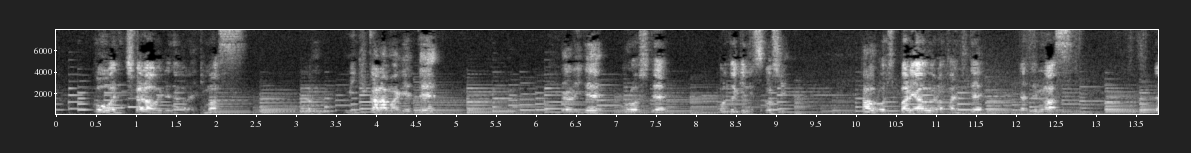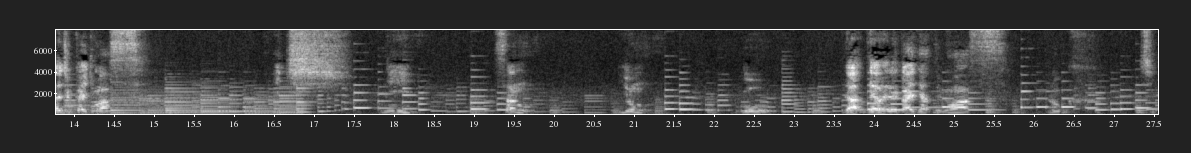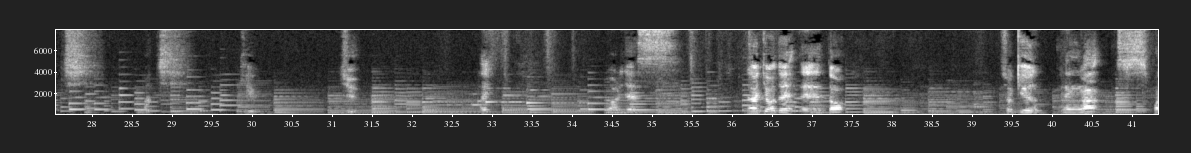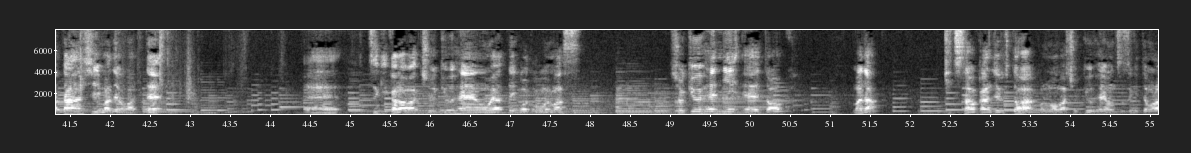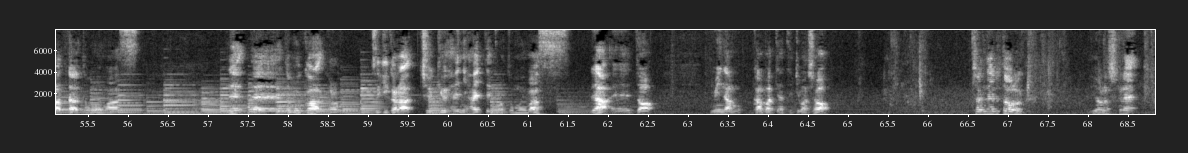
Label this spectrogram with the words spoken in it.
交互に力を入れながらいきます。右から曲げて左で下ろしてこの時に少しタオルを引っ張り合うような感じでやってみます。では10回いきます。12345では手を入れ替えてやってみます。6 7では今日でえっ、と初級編がパターン C まで終わって、えー次からは中級編をやっていこうと思います。初級編にえっ、とまだきつさを感じる人はこのまま初級編を続けてもらったらと思います。で、えー、と僕はこの次から中級編に入っていこうと思います。ではえっ、とみんなも頑張ってやっていきましょう。チャンネル登録よろしくね。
